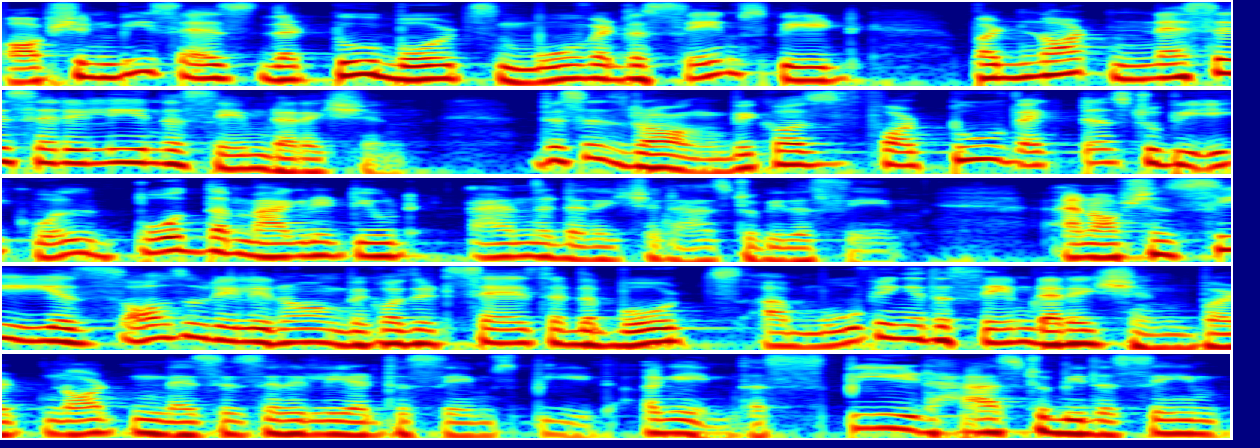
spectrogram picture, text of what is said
Option B says the two boats move at the same speed but not necessarily in the same direction. This is wrong because for two vectors to be equal, both the magnitude and the direction has to be the same. And option C is also really wrong because it says that the boats are moving in the same direction but not necessarily at the same speed. Again, the speed has to be the same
